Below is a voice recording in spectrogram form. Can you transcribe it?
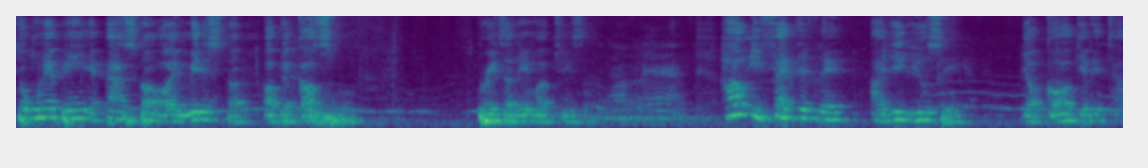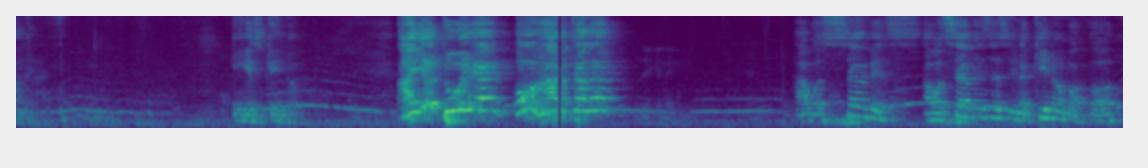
to only being a pastor or a minister of the gospel. Praise the name of Jesus. Amen. How effectively are you using your God given talent in His kingdom? Are you doing it wholeheartedly? our service, our services in the kingdom of God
